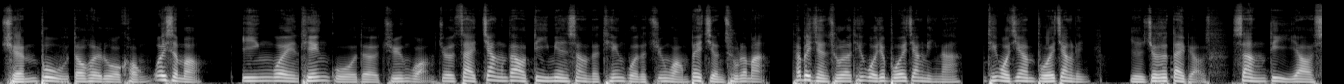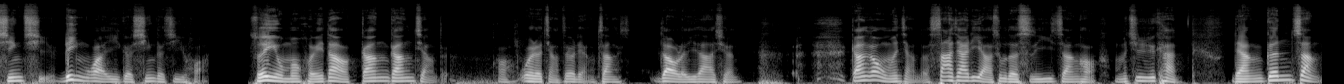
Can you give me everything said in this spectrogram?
全部都会落空。为什么？因为天国的君王就是在降到地面上的天国的君王被剪除了嘛？他被剪除了，天国就不会降临啦。天国既然不会降临，也就是代表上帝要兴起另外一个新的计划。所以，我们回到刚刚讲的，哦，为了讲这两章，绕了一大圈。刚刚我们讲的撒加利亚书的十一章，哈，我们继续看两根杖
